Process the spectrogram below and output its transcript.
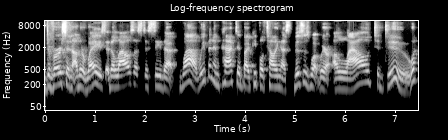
diverse in other ways. It allows us to see that, wow, we've been impacted by people telling us this is what we're allowed to do.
